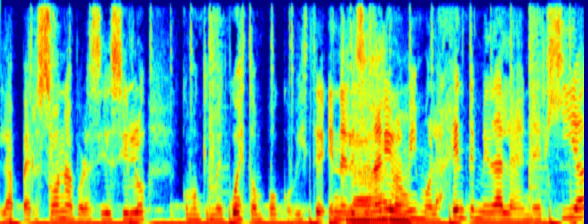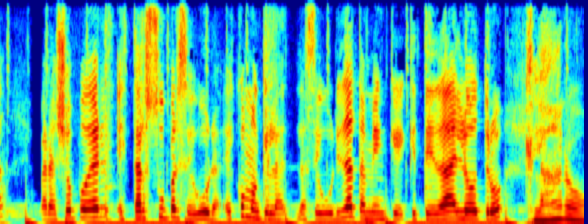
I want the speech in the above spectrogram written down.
la persona, por así decirlo, como que me cuesta un poco, ¿viste? En el Claro. escenario lo mismo, la gente me da la energía para yo poder estar súper segura. Es como que la, la seguridad también que, que te da el otro, Claro.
